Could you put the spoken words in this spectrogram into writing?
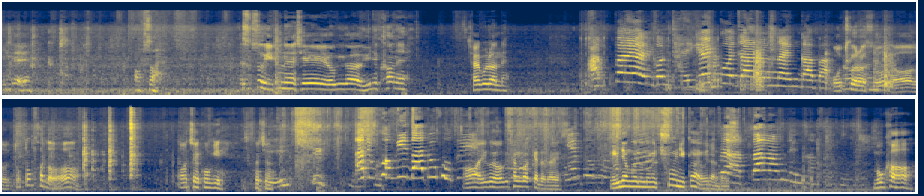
인데 없어. 숙소 이쁘네. 제 여기가 유니크하네. 잘 골랐네. 아빠야 이건 달걀 꽂아놓은 애인가 봐. 어떻게 알았어? 야, 너 똑똑하다. 어, 제 고기. 그렇죠. 나도 고기 나도 고기. 어, 이거 여기 창밖에다 놔야겠어. 냉장고에 넣는 게 추우니까 여기다 왜 놔야겠어. 아빠만 생각해? 뭐가?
